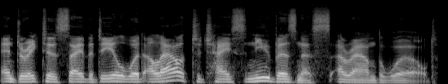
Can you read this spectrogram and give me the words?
and directors say the deal would allow it to chase new business around the world.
